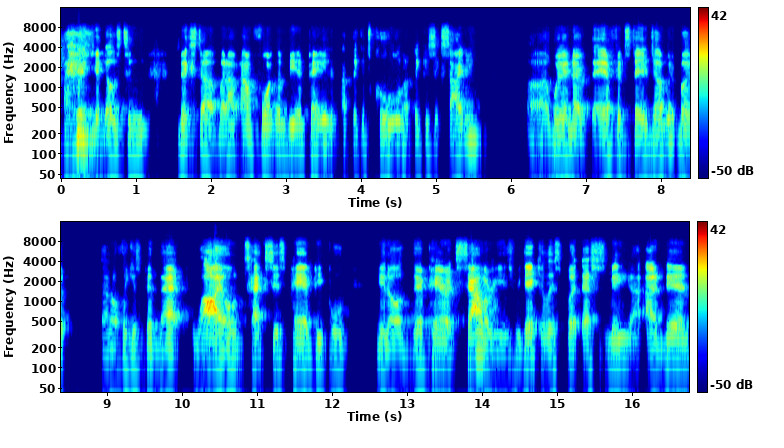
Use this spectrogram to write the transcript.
I get those two mixed up, but I'm, I'm, for them being paid. I think it's cool. I think it's exciting. Uh, we're in the, the infant stage of it, but I don't think it's been that wild. Texas paying people, you know, their parents' salary is ridiculous, but that's just me. I, I did.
